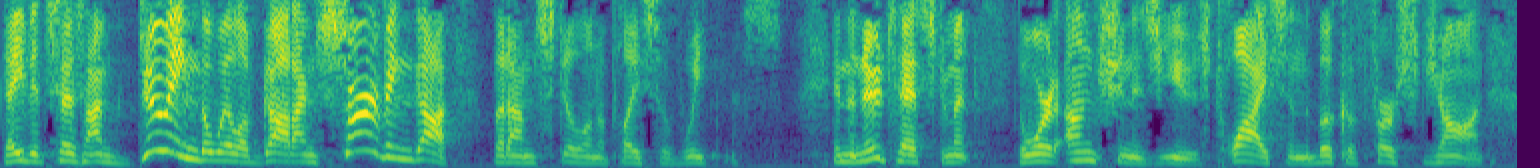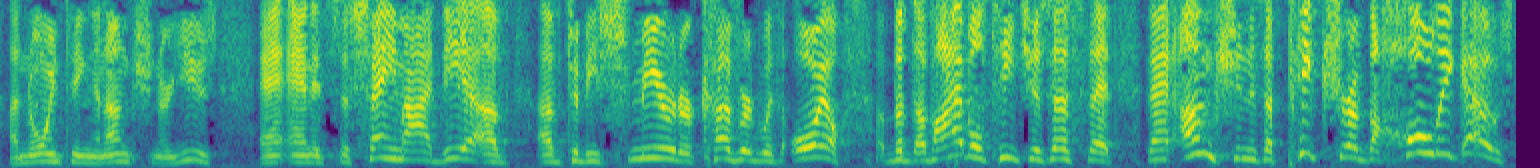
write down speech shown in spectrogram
David says, I'm doing the will of God, I'm serving God, but I'm still in a place of weakness. In the New Testament, the word unction is used twice in the book of 1 John. Anointing and unction are used. And, it's the same idea of, of to be smeared or covered with oil. But the Bible teaches us that that unction is a picture of the Holy Ghost.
